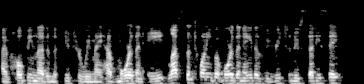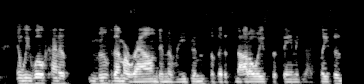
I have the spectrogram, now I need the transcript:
I'm hoping that in the future we may have more than eight, less than 20, but more than eight as we reach a new steady state. And we will kind of move them around in the region so that it's not always the same exact places.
